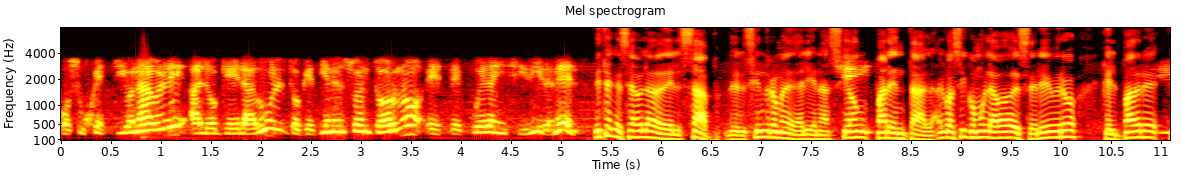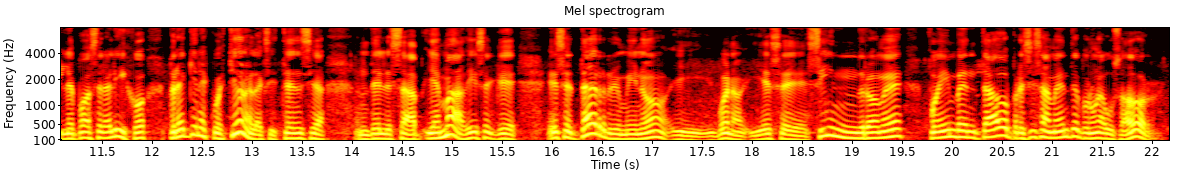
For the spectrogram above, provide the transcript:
o sugestionable a lo que el adulto que tiene en su entorno este, pueda incidir en él. Viste que se habla del SAP, del síndrome de alienación parental, algo así como un lavado de cerebro que el padre le puede hacer al hijo, pero hay quienes cuestionan la existencia del SAP y es más, dice que ese término y bueno, y ese síndrome fue inventado precisamente por un abusador.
